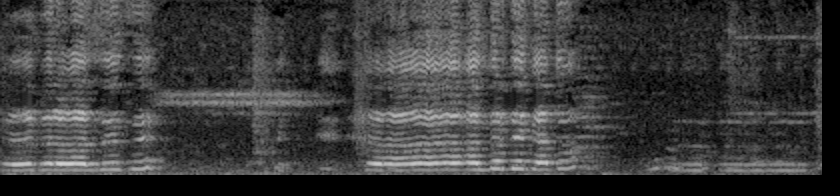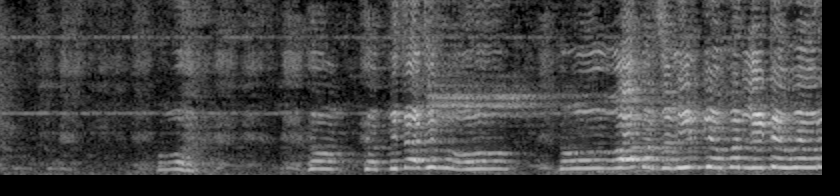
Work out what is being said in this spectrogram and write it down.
है दरवाजे से अंदर देखा तो। पिताजी, वो के ऊपर लेटे हुए और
